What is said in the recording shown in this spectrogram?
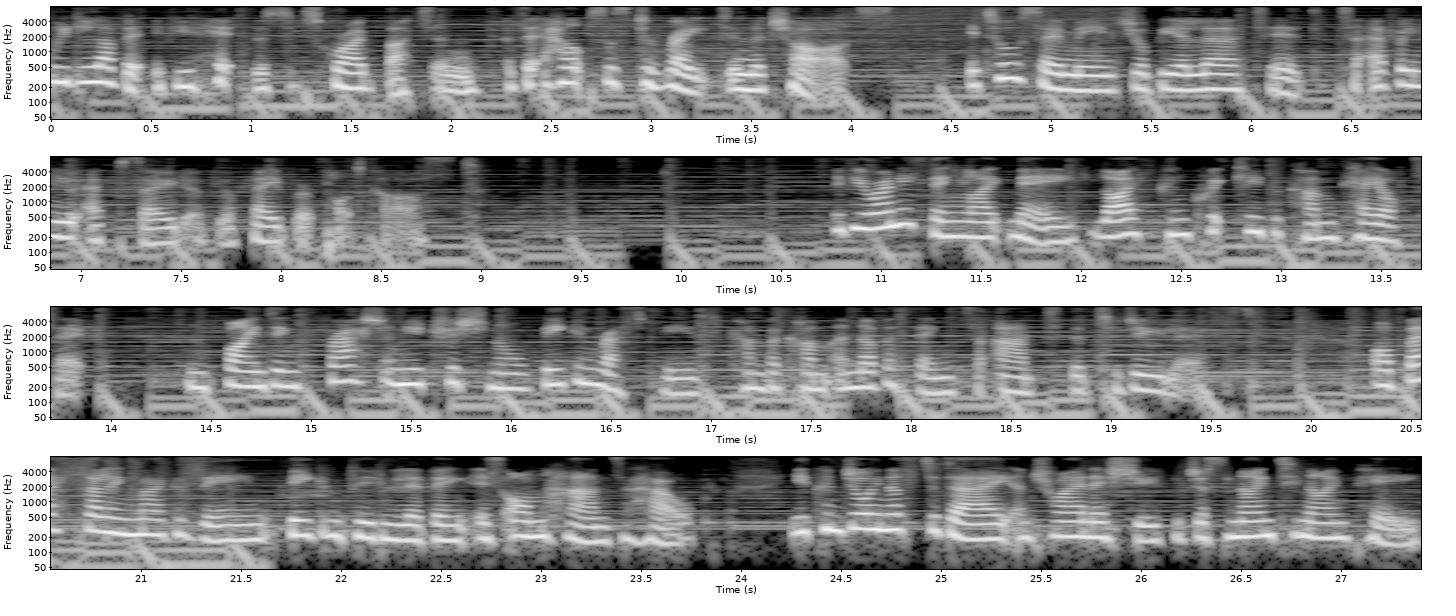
We'd love it if you hit the subscribe button as it helps us to rate in the charts. It also means you'll be alerted to every new episode of your favourite podcast. If you're anything like me, life can quickly become chaotic, and finding fresh and nutritional vegan recipes can become another thing to add to the to do list. Our best selling magazine, Vegan Food and Living, is on hand to help. You can join us today and try an issue for just 99p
